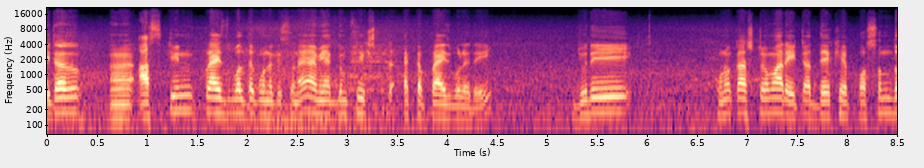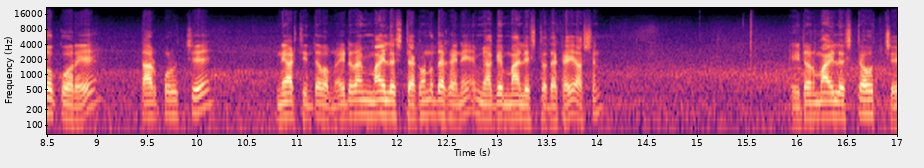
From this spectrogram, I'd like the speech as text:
এটার আস্কিন প্রাইস বলতে কোনো কিছু নাই, আমি একদম ফিক্সড একটা প্রাইস বলে দেই। যদি কোনো কাস্টমার এটা দেখে পছন্দ করে, তারপর হচ্ছে নেওয়ার চিন্তা ভাবনা। এটার আমি মাইলেজটা এখনও দেখাইনি আমি আগে মাইলেজটা দেখাই, আসেন। এটার মাইলেজটা হচ্ছে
